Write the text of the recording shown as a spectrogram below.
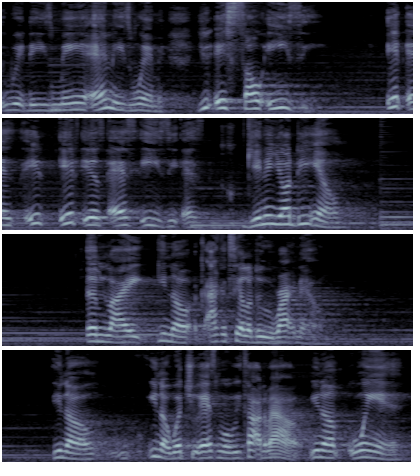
with these men and these women. You it's so easy. It is it it is as easy as getting your DM and like, you know, I can tell a dude right now. You know, you know what you asked me what we talked about. You know, when.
